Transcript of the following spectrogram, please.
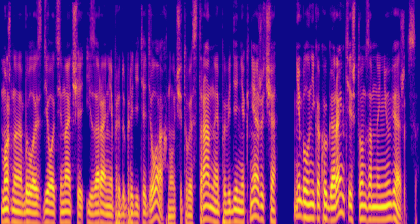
Можно было сделать иначе и заранее предупредить о делах, но учитывая странное поведение княжича, не было никакой гарантии, что он за мной не увяжется.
